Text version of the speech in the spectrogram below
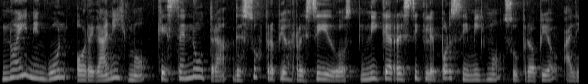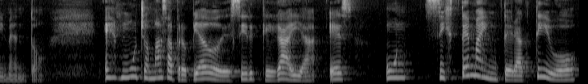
no hay ningún organismo que se nutra de sus propios residuos ni que recicle por sí mismo su propio alimento. Es mucho más apropiado decir que Gaia es un sistema interactivo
